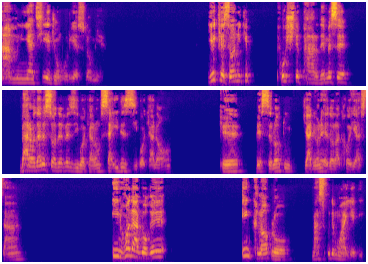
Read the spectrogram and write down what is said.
امنیتی جمهوری اسلامیه. یه کسانی که پشت پرده مثل برادر صادق زیباکلام سعید زیباکلام که به اصطلاح تو جریان ادالت خواهی هستن؟ اینها در واقع این کلاب رو مسعود معیدی.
